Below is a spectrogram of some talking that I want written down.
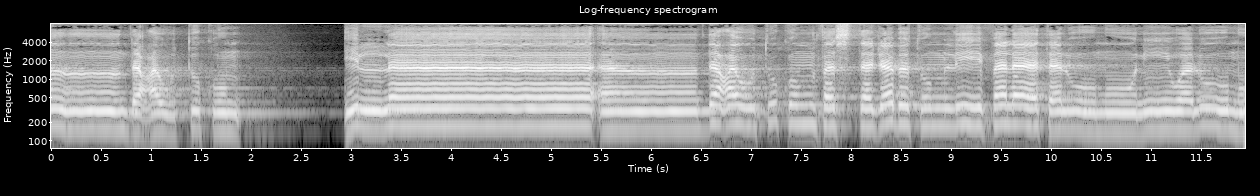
أن دعوتكم إلا أن دعوتكم فاستجبتم لي فلا تلوموني ولوموا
